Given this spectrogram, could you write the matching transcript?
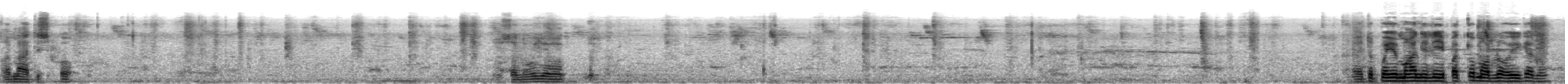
Kamatis po. Saluyot. Ito po yung mga nilipat ko mga bro Oigan, oh.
